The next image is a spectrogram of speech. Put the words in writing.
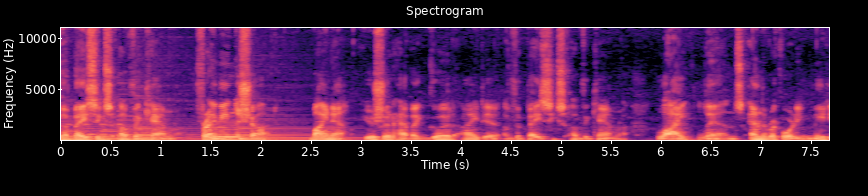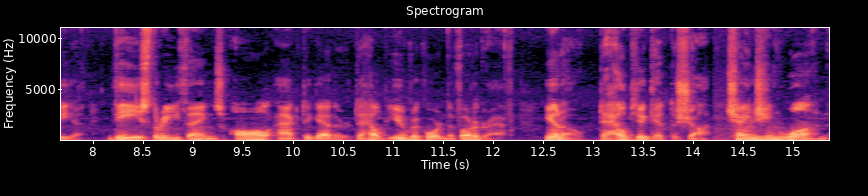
The basics of the camera. Framing the shot. By now, you should have a good idea of the basics of the camera light, lens, and the recording media. These three things all act together to help you record the photograph. You know, to help you get the shot. Changing one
